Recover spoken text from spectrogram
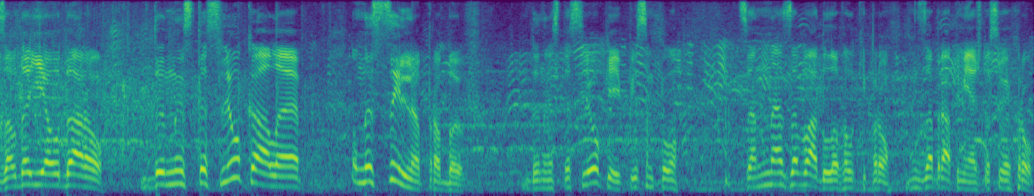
Завдає удару Денис Теслюк, але ну, не сильно пробив Денис Теслюк. І в підсумку це не завадило голкіперу забрати м'яч до своїх рук.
